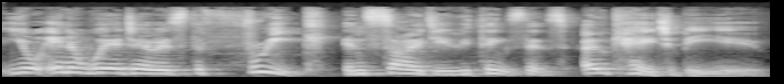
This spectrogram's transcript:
your inner weirdo is the freak inside you who thinks it's okay to be you.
